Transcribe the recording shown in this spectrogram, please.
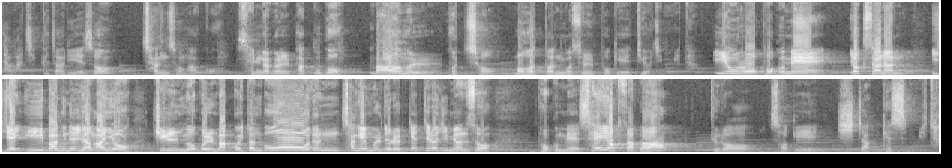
다 같이 그 자리에서 찬송하고 생각을 바꾸고 마음을 고쳐 먹었던 것을 보게 되어집니다. 이후로 복음의 역사는 이제 이방인을 향하여 길목을 막고 있던 모든 장애물들을 깨뜨려지면서 복음의 새 역사가 들어서기 시작했습니다.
